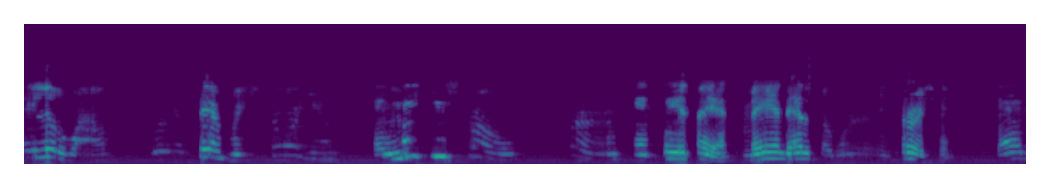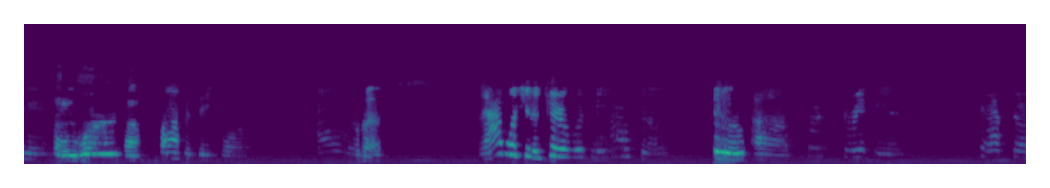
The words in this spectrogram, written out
a little while, Himself restore you and make you strong, firm, and steadfast." Man, that is the word of encouragement. That is a word of prophecy for all of us. Now, I want you to turn with me also to uh, 1 Corinthians chapter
